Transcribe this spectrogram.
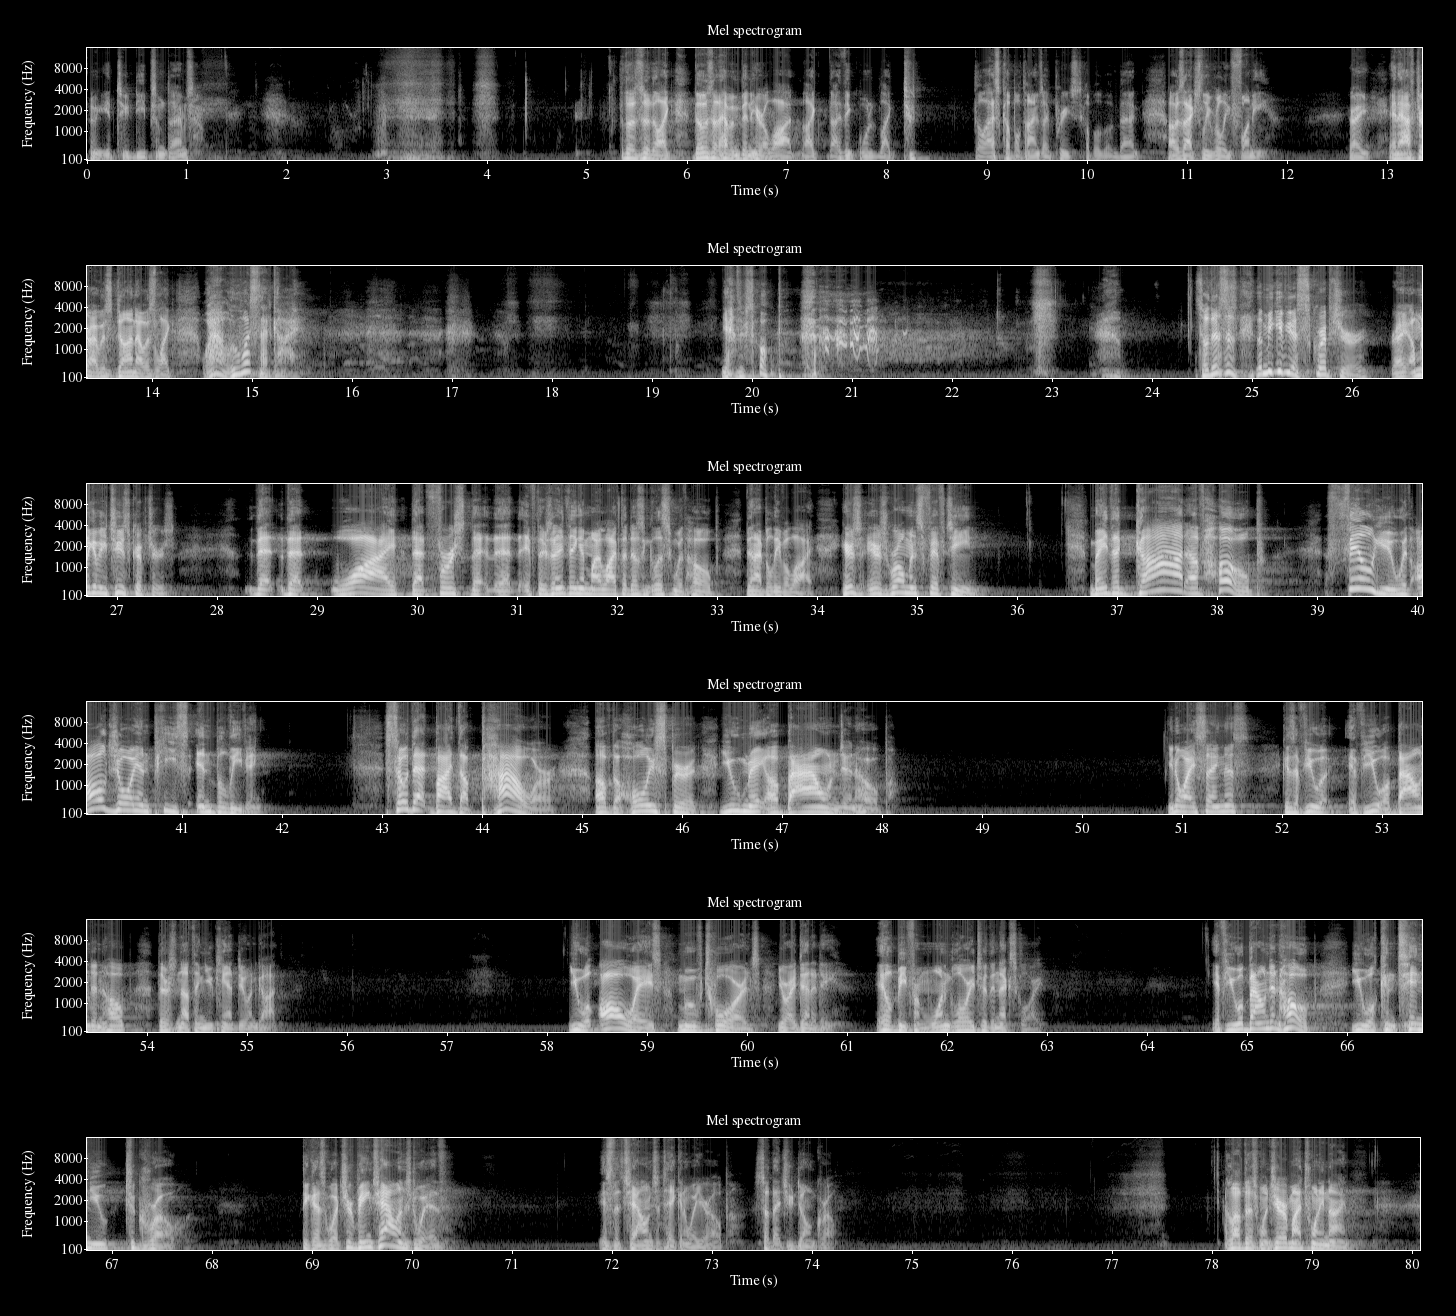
We get too deep sometimes. For those that like those that haven't been here a lot, like I think one like two, the last couple times I preached, a couple of them back, I was actually really funny, right? And after I was done, I was like, "Wow, who was that guy?" Yeah, there's hope. so this is, let me give you a scripture, right? I'm gonna give you two scriptures that that why that first that, that if there's anything in my life that doesn't glisten with hope, then I believe a lie. Here's, here's Romans 15. May the God of hope fill you with all joy and peace in believing, so that by the power of the Holy Spirit you may abound in hope. You know why he's saying this? Because if you, if you abound in hope, there's nothing you can't do in God. You will always move towards your identity. It'll be from one glory to the next glory. If you abound in hope, you will continue to grow. Because what you're being challenged with is the challenge of taking away your hope so that you don't grow. I love this one, Jeremiah 29.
